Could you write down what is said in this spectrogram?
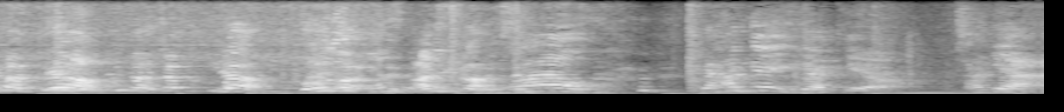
야, 야, 너도 아니 그니까 와우. 한개 얘기할게요. 자기야,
